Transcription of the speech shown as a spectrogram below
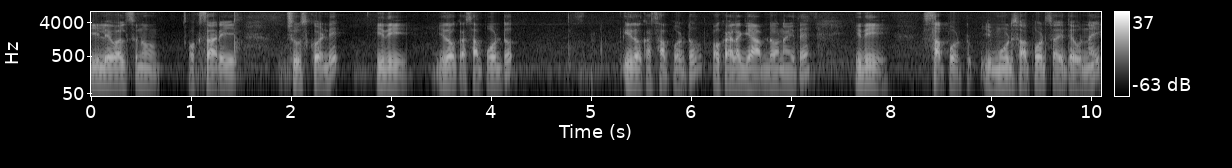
ఈ లెవెల్స్ను ఒకసారి చూసుకోండి. ఇది ఇదొక సపోర్టు ఇదొక సపోర్టు. ఒకవేళ గ్యాప్ డౌన్ అయితే ఇది సపోర్ట్. ఈ మూడు సపోర్ట్స్ అయితే ఉన్నాయి.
